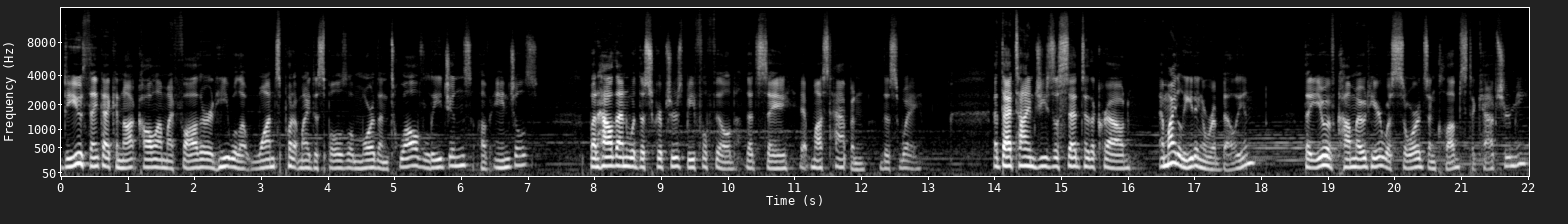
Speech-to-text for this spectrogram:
Do you think I cannot call on my Father, and he will at once put at my disposal more than twelve legions of angels? But how then would the scriptures be fulfilled that say it must happen this way? At that time, Jesus said to the crowd, Am I leading a rebellion? That you have come out here with swords and clubs to capture me?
